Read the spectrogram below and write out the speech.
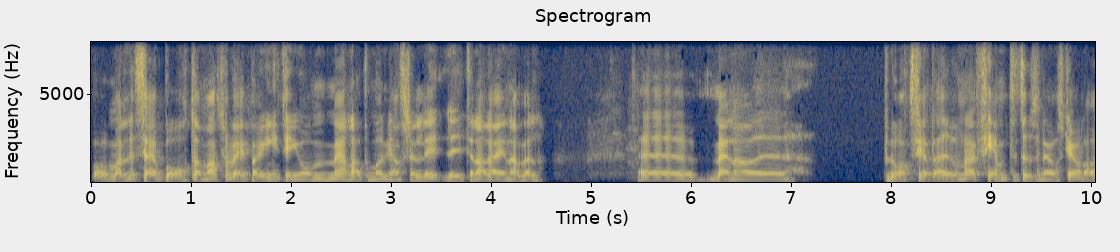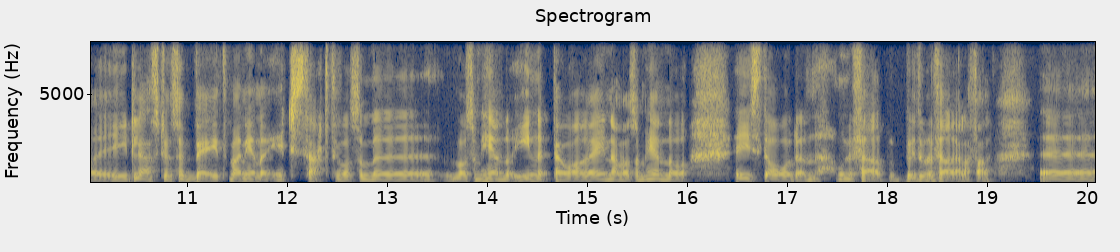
om man säger bortamatch så vet man ju ingenting om mer än att de har en ganska liten arena väl. Eh, men när, eh, på något sätt även om det är 50 000 åskådare i Glasgow så vet man ändå exakt vad som, eh, vad som händer inne på arenan, vad som händer i staden. Ungefär, på ett ungefär i alla fall. Eh,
